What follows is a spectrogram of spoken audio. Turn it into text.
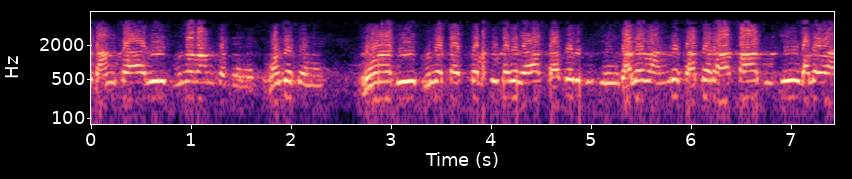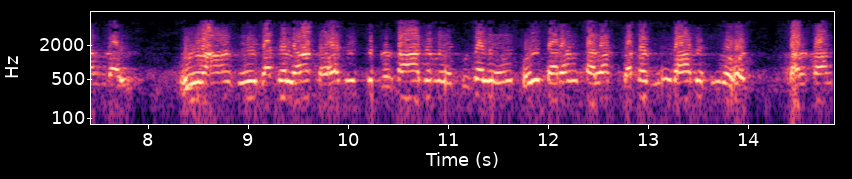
අසංකාරී ගුණවන්ත කෙනෙක් හොඳ කෙනෙක්. මොනවාදී ගුණපත්ත මතු කරලා සතර දුකින් ගලවන්නේ සතර ආපා දුකින් ගලවන්නයි. උන්වහන්සේ දැකලා පැහැදිච්ච ප්‍රසාදමේ කුසලයේ කොයි තරම් කලක් ගත විඳාද කිවහොත් සංකම්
